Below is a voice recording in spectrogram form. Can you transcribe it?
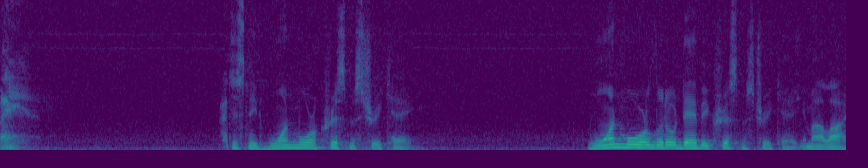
Man, I just need one more Christmas tree cake. One more little Debbie Christmas tree cake in my life.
